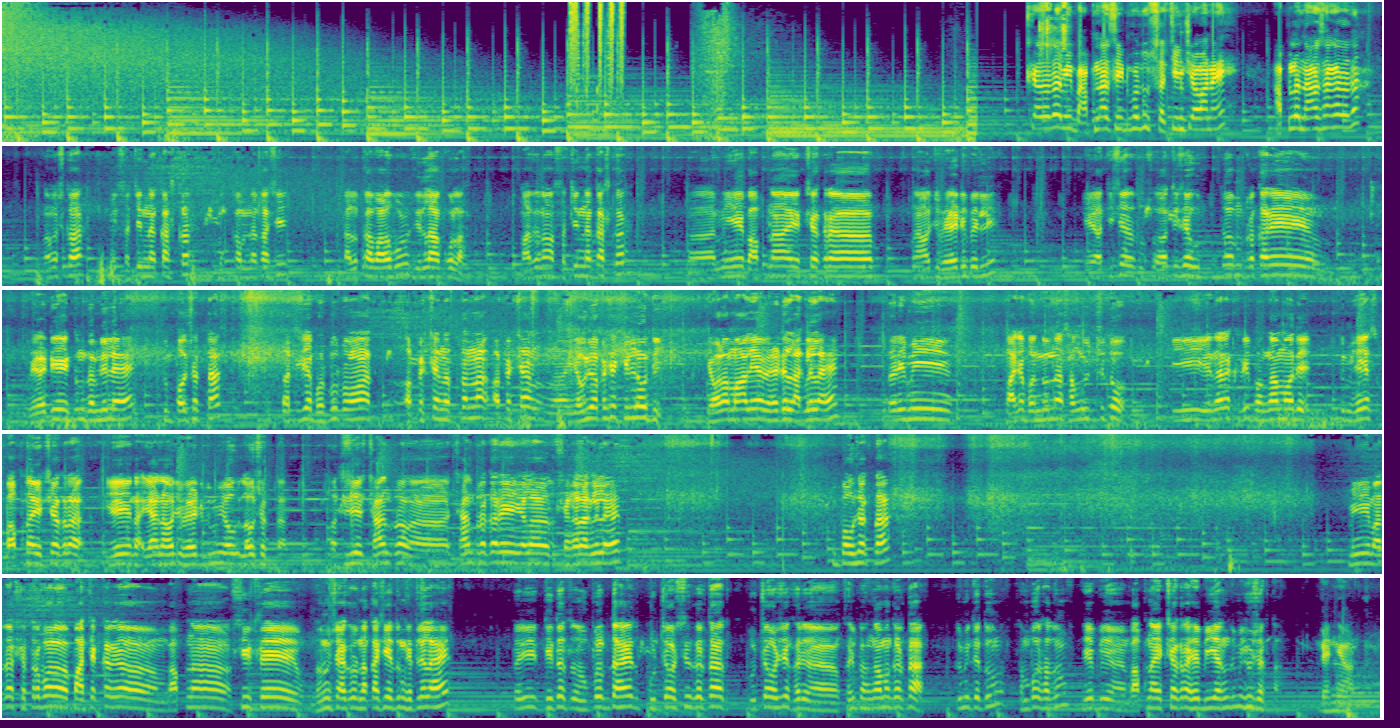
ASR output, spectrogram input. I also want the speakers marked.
Speaker 1: दादा मी बापना सीटमधून सचिन चव्हाण आहे. आपलं नाव सांगा दादा.
Speaker 2: नमस्कार मी सचिन नकासकर मुक्काम नकाशी तालुका बाळापूर जिल्हा अकोला. माझं नाव सचिन नकासकर. अं, मी हे बापना एकशे अकरा नावाची व्हेरायटी पेरली. हे अतिशय अतिशय उत्तम प्रकारे व्हेरायटी एकदम जमलेली आहे. तुम्ही पाहू शकता. अतिशय भरपूर प्रमाणात अपेक्षा नसताना अपेक्षा एवढी अपेक्षा केली नव्हती. एवढा माल या व्हेरायटीला लागलेला आहे. तरी मी माझ्या बंधूंना सांगू इच्छितो की येणाऱ्या खरीप हंगामामध्ये तुम्ही हे बापना एकशे अकरा हे ना- या नावाची व्हेरायटी तुम्ही लावू शकता. अतिशय छान प्र छान प्रकारे याला शेंगा लागलेल्या आहेत. तुम्ही पाहू शकता. मी माझं क्षेत्रफळ पाच एकर बापना सीट्स हे धनुष्य अॅग्रो नकाशी येथून घेतलेलं आहे. तरी तिथंच उपलब्ध आहेत पुढच्या वर्षी करता पुढच्या वर्षी खरी खरीप खरीप हंगामाकरता तुम्ही तिथून संपर्क साधून हे बी बापना एकशे अकरा हे बियाणं तुम्ही घेऊ शकता.
Speaker 1: धन्यवाद.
